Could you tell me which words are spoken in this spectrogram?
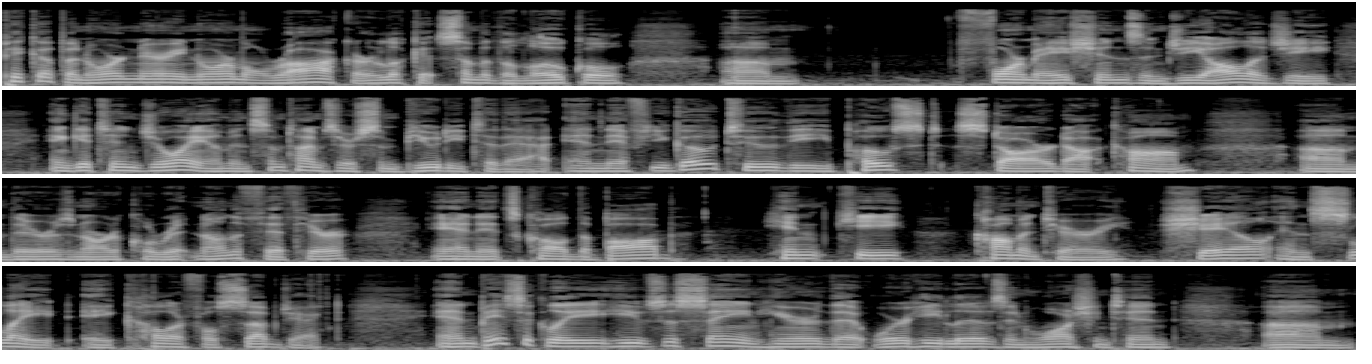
pick up an ordinary normal rock or look at some of the local. Um, formations and geology and get to enjoy them. And sometimes there's some beauty to that. And if you go to the poststar.com, um, there is an article written on the 5th here, and it's called the Bob Hinkey Commentary Shale and Slate, a Colorful Subject. And basically, he was just saying here that where he lives in Washington, um,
